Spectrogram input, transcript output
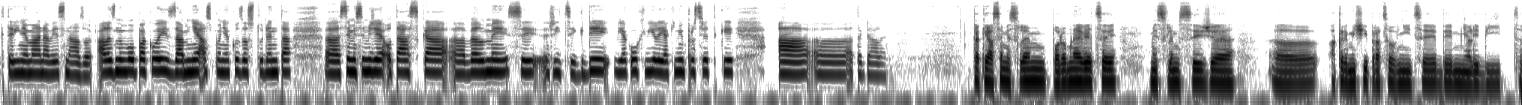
který nemá na věc názor. Ale znovu opakuji, za mě, aspoň jako za studenta, si myslím, že je otázka velmi si říci, kdy, v jakou chvíli, jakými prostředky a, a tak dále. Tak já si myslím podobné věci. Myslím si, že akademičtí pracovníci by měli být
